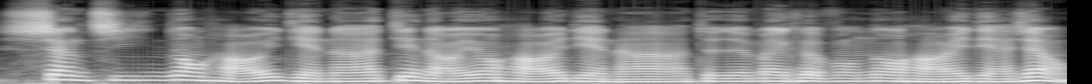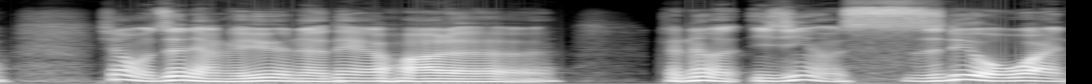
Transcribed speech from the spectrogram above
相机弄好一点啊，电脑用好一点啊，对不对？麦克风弄好一点啊。像像我这两个月呢，大概花了可能有已经有十六万。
